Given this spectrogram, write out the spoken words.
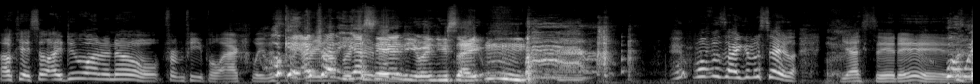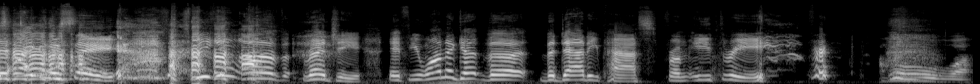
Okay, so I do want to know from people actually. This Okay, I try to yes and you, and you say, mm. What was I gonna say? Like, yes, it is. what was I gonna say? Speaking of Reggie, if you want to get the the daddy pass from E3, for, Oh,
